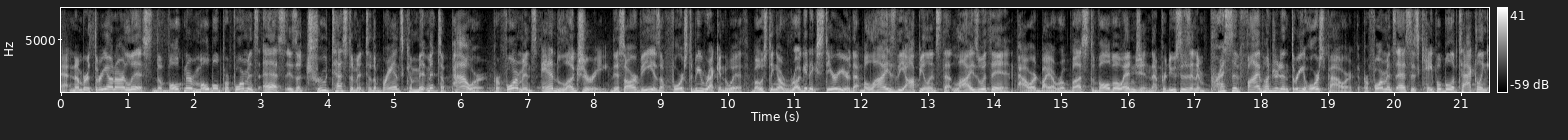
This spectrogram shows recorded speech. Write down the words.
At number 3 on our list, the Volkner Mobile Performance S is a true testament to the brand's commitment to power, performance, and luxury. This RV is a force to be reckoned with, boasting a rugged exterior that belies the opulence that lies within, powered by a robust Volvo engine that produces an impressive 503 horsepower. The Performance S is capable of tackling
